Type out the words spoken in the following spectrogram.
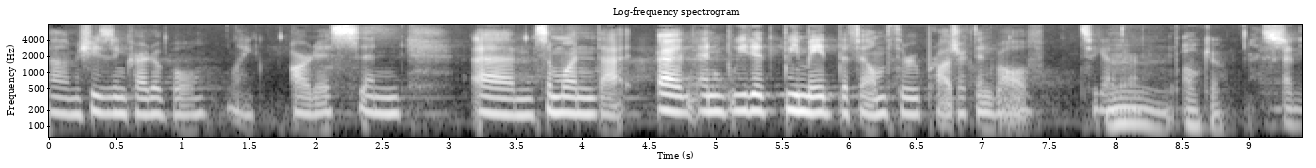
Um, she's an incredible like artist and um, someone that uh, and we did we made the film through Project Involve together. Mm, okay. And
